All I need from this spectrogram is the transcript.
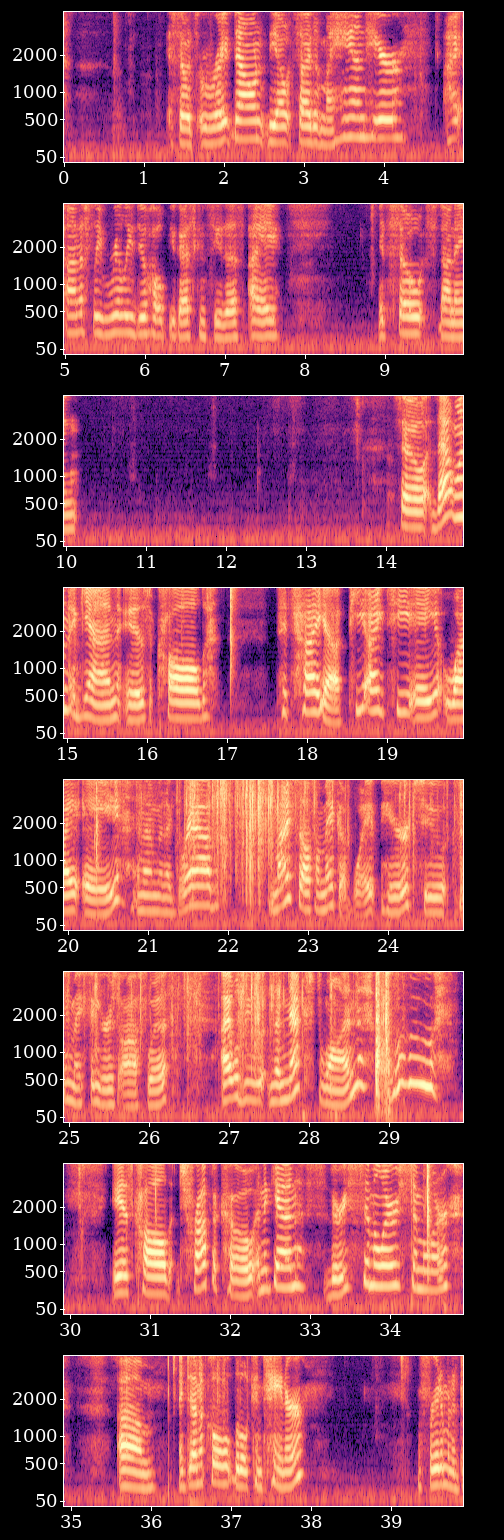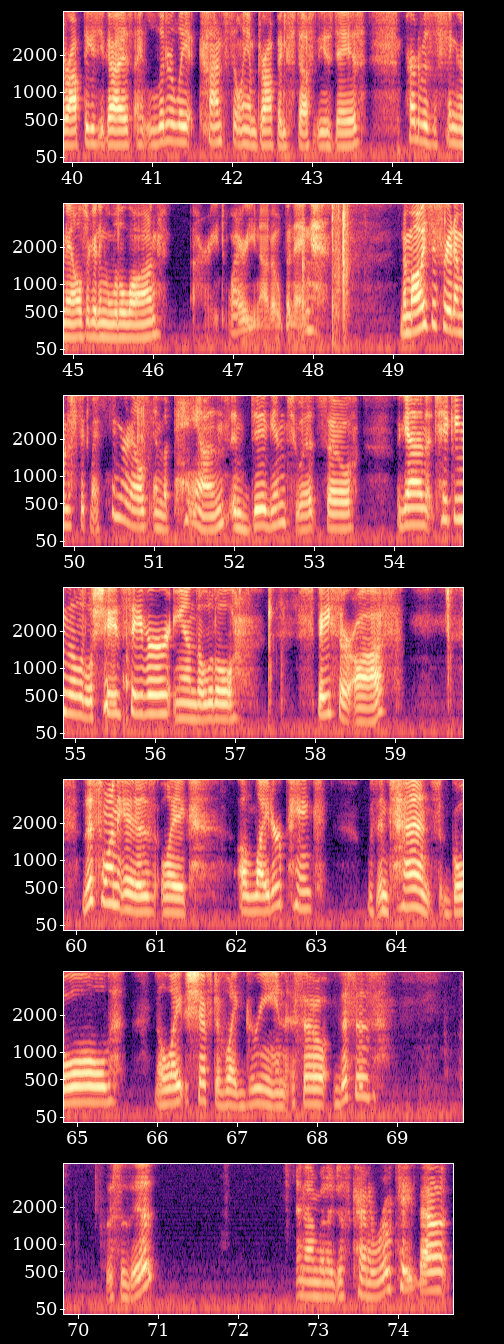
so it's right down the outside of my hand here. I honestly really do hope you guys can see this. I it's so stunning. So that one again is called Pitaya, P-I-T-A-Y-A. And I'm going to grab myself a makeup wipe here to clean my fingers off with. I will do the next one. Woohoo! Is called Tropico. And again, very similar, similar, um, identical little container afraid I'm going to drop these, you guys. I literally constantly am dropping stuff these days. Part of it is the fingernails are getting a little long. All right, why are you not opening? And I'm always afraid I'm going to stick my fingernails in the pans and dig into it. So again, taking the little shade saver and the little spacer off. This one is like a lighter pink with intense gold and a light shift of like green. So this is this is it. And I'm going to just kind of rotate that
